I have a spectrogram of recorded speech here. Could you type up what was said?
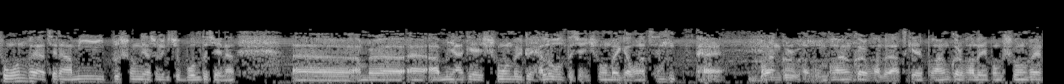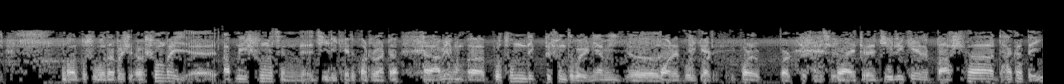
সুমন ভাই আছেন। আমি এই প্রসঙ্গে আসলে কিছু বলতে চাই না। আমরা আমি আগে সুমন ভাই একটু হ্যালো বলতে চাই। সুমন ভাই কেমন আছেন? হ্যাঁ ভয়ঙ্কর ভালো। ভয়ঙ্কর ভালো। আজকে ভয়ঙ্কর ভালো এবং সুমন ভাইয়ের গল্প শুভ। তারপর সুমন ভাই আপনি শুনেছেন ঝিলিকের ঘটনাটা? হ্যাঁ আমি প্রথম দিকটা শুনতে পারিনি। আমি পরের দিকে। পরের- পার্টটা শুনছি। রাইট ঝিলিকের বাসা ঢাকাতেই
